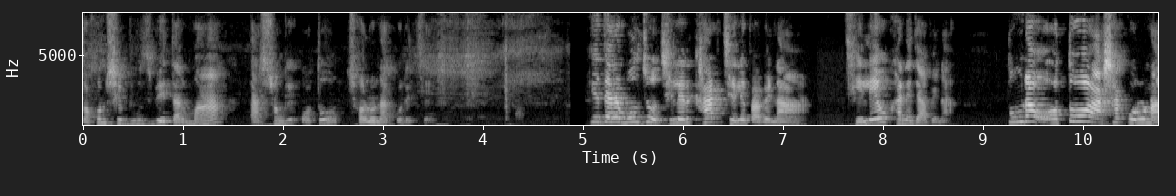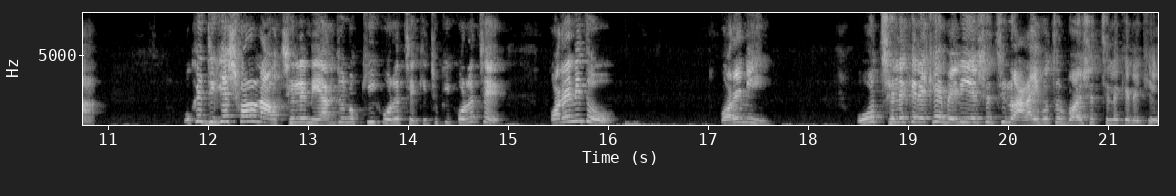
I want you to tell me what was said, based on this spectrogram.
তখন সে বুঝবে তার মা তার সঙ্গে কত ছলনা করেছে। কে যারা বলছো, ছেলের খাট ছেলে পাবে না, ছেলে ওখানে যাবে না। তোমরা অত আশা করো না। ওকে জিজ্ঞেস করো না, ও ছেলে নেয়ার জন্য কি করেছে, কিছু কি করেছে? করেনি তো। করেনি। ও ছেলেকে রেখে বেরিয়ে এসেছিল আড়াই বছর বয়সের ছেলেকে রেখে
